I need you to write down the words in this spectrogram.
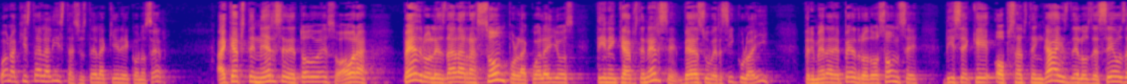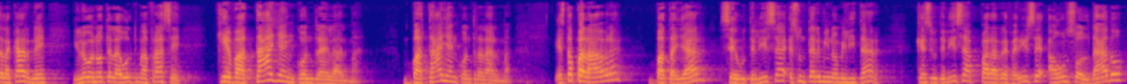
Bueno, aquí está la lista si usted la quiere conocer. Hay que abstenerse de todo eso. Ahora, Pedro les da la razón por la cual ellos tienen que abstenerse. Vea su versículo ahí. Primera de Pedro 2.11 dice que os abstengáis de los deseos de la carne y luego note la última frase, que batallan contra el alma, batallan contra el alma. Esta palabra, batallar, se utiliza, es un término militar que se utiliza para referirse a un soldado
